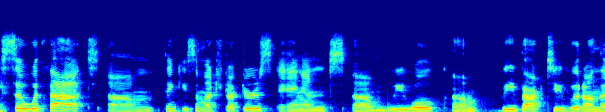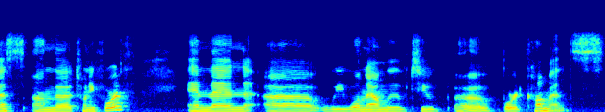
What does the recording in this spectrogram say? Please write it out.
so with that, um, thank you so much, directors, and um, we will um, be back to vote on this on the 24th. And then uh, we will now move to uh, board comments.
